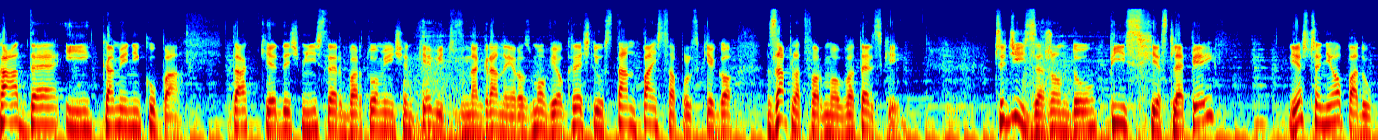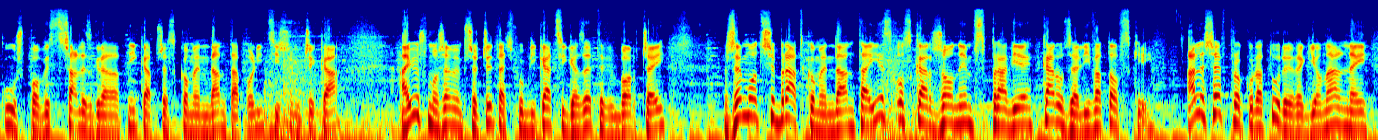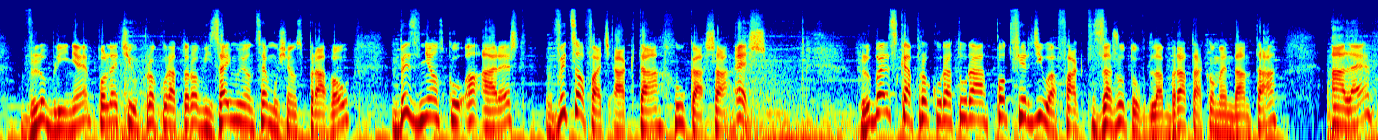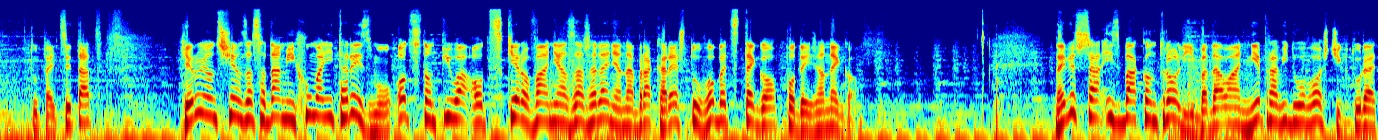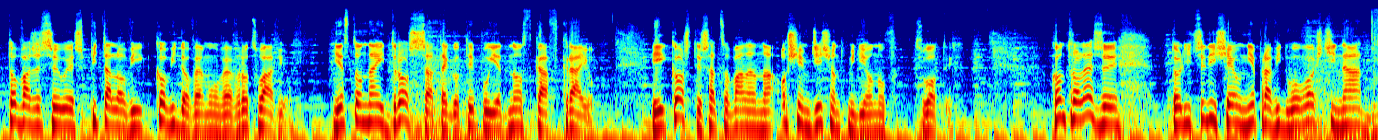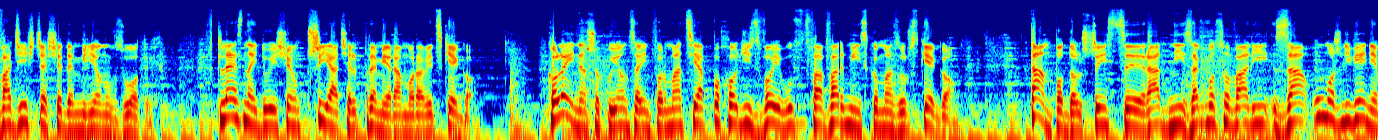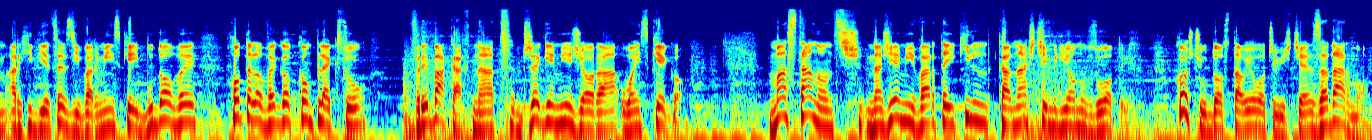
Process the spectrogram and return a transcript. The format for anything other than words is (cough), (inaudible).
HD i Kamieni Kupa. Tak kiedyś minister Bartłomiej Sienkiewicz w nagranej rozmowie określił stan państwa polskiego za Platformy Obywatelskiej. Czy dziś zarządu PiS jest lepiej? Jeszcze nie opadł kurz po wystrzale z granatnika przez komendanta policji Szymczyka, a już możemy przeczytać w publikacji Gazety Wyborczej, że młodszy brat komendanta jest oskarżonym w sprawie karuzeli VAT-owskiej. Ale szef prokuratury regionalnej w Lublinie polecił prokuratorowi zajmującemu się sprawą, by z wniosku o areszt wycofać akta Łukasza Esz. Lubelska prokuratura potwierdziła fakt zarzutów dla brata komendanta, ale, tutaj cytat, kierując się zasadami humanitaryzmu, odstąpiła od skierowania zażalenia na brak aresztu wobec tego podejrzanego. Najwyższa Izba Kontroli badała nieprawidłowości, które towarzyszyły szpitalowi covidowemu we Wrocławiu. Jest to najdroższa tego typu jednostka w kraju. Jej koszty szacowano na 80 milionów złotych. Kontrolerzy doliczyli się nieprawidłowości na 27 milionów złotych. W tle znajduje się przyjaciel premiera Morawieckiego. Kolejna szokująca informacja pochodzi z województwa warmińsko-mazurskiego. Tam podolszczyńscy radni zagłosowali za umożliwieniem archidiecezji warmińskiej budowy hotelowego kompleksu w Rybakach nad brzegiem jeziora Łańskiego. Ma stanąć na ziemi wartej kilkanaście milionów złotych. Kościół dostał ją oczywiście za darmo.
